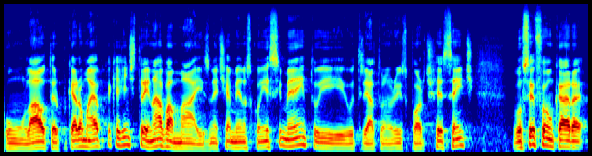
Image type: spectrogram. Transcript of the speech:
com o Lauter, porque era uma época que a gente treinava mais, né? tinha menos conhecimento e o triatlo era um esporte recente. Você foi um cara,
